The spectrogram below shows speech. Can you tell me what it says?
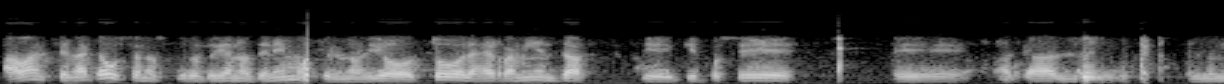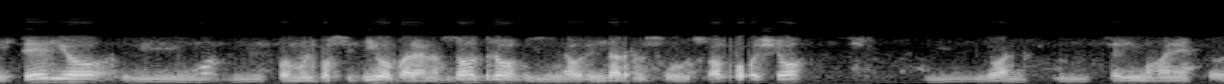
avance en la causa, nosotros todavía no tenemos, pero nos dio todas las herramientas que, posee eh, acá el, Ministerio y, fue muy positivo para nosotros y nos brindaron su, apoyo y bueno, seguimos en esto.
